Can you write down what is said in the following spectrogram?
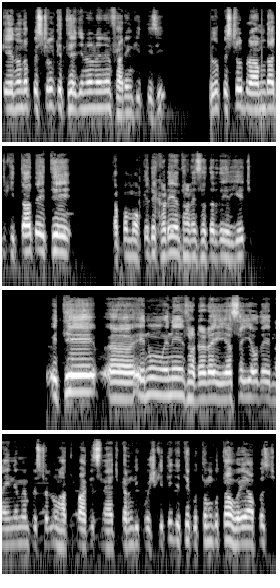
ਕਿ ਇਹਨਾਂ ਦਾ ਪਿਸਟਲ ਕਿੱਥੇ ਹੈ ਜਿਨ੍ਹਾਂ ਨੇ ਇਹਨੇ ਫਾਇਰਿੰਗ ਕੀਤੀ ਸੀ। ਜਦੋਂ ਪਿਸਟਲ ਬਰਾਮਦਾਜ ਕੀਤਾ ਤੇ ਇੱਥੇ ਆਪਾਂ ਮੌਕੇ ਤੇ ਖੜੇ ਆ ਥਾਣੇ ਸਦਰ ਦੇ ਏਰੀਏ 'ਚ। ਇੱਥੇ ਇਹਨੂੰ, ਇਹਨੇ ਸਾਡਾ ਜਿਹੜਾ ਏਐਸਆਈ ਆ, ਉਹਦੇ 9mm ਪਿਸਟਲ ਨੂੰ ਹੱਥ ਪਾ ਕੇ ਸਨੈਚ ਕਰਨ ਦੀ ਕੋਸ਼ਿਸ਼ ਕੀਤੀ, ਜਿੱਥੇ ਗੁੱਥਮ ਗੁੱਥਾ ਹੋਇਆ ਆਪਸ 'ਚ।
